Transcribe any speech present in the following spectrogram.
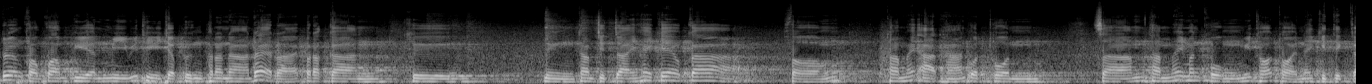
เรื่องของความเพียรมีวิธีจะพึงพรรณนาได้หลายประการ คือ 1. ทำจิตใจให้แก้วกล้า 2. ทำให้อาจหารอดทน 3. ทำให้มั่นคงมิท้อถอยในกิจก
